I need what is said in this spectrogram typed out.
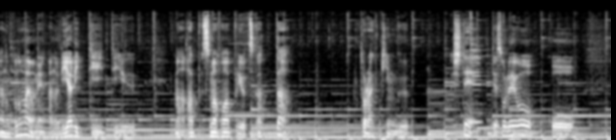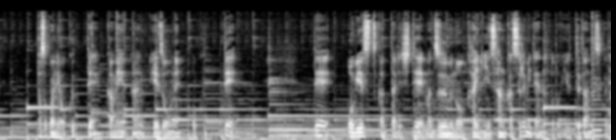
あのこの前はねあのリアリティっていう、まあ、スマホアプリを使ったトラッキングしてでそれをこうパソコンに送って画面映像をね送ってで OBS 使ったりして、まあ、Zoom の会議に参加するみたいなことを言ってたんですけど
